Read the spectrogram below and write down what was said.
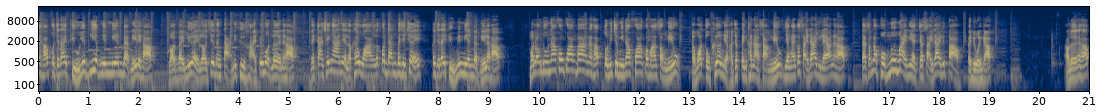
นะครับก็จะได้ผิวเรียบๆเนียนๆแบบนี้เลยครับรอยใบเลื่อยรอยเส้นต่างๆนี่คือหายไปหมดเลยนะครับในการใช้งานเนี่ยเราแค่วางแล้วก็ดันไปเฉยๆก็จะได้ผิวเนียนๆแบบนี้แหละครับมาลองดูหน้ากว้างๆบ้างนะครับ ตัวนี้จะมีหน้ากว้างประมาณ 2 นิ้ว แต่ว่าตัวเครื่องเนี่ยเขาจะเป็นขนาด 3 นิ้ว ยังไงก็ใส่ได้อยู่แล้วนะครับ แต่สำหรับผมมือใหม่เนี่ยจะใส่ได้หรือเปล่า ไปดูกันครับ เอาเลยนะครับ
